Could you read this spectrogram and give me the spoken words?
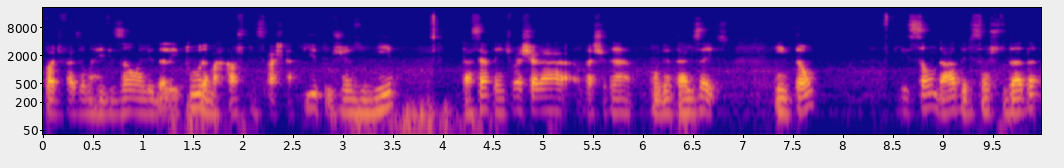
pode fazer uma revisão ali da leitura, marcar os principais capítulos, resumir, tá certo? A gente vai chegar, vai chegar com detalhes a isso. Então, lição dada, lição estudada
